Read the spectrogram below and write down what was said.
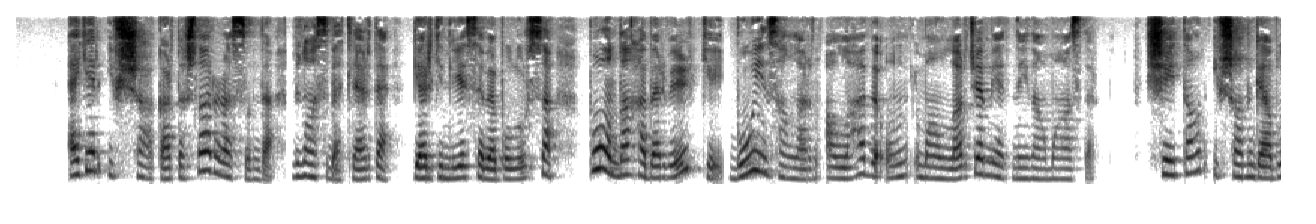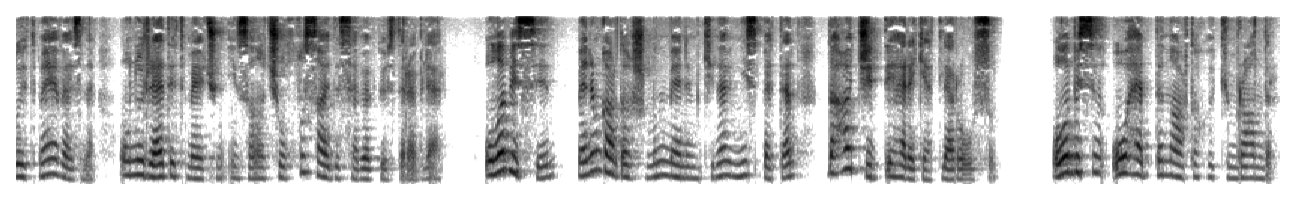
Əgər ifşa qardaşlar arasında münasibətlərdə gərginliyə səbəb olursa, bu ondan xəbər verir ki, bu insanların Allaha və onun imanlılar cəmiyyətinə inamı azdır. Şeytan ifşanı qəbul etmək əvəzinə onu rədd etmək üçün insana çoxlu sayda səbəb göstərə bilər. Ola bilsin, mənim qardaşımın mənimkinə nisbətən daha ciddi hərəkətləri olsun. Ola bilsin o həddən artıq hökmrandır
